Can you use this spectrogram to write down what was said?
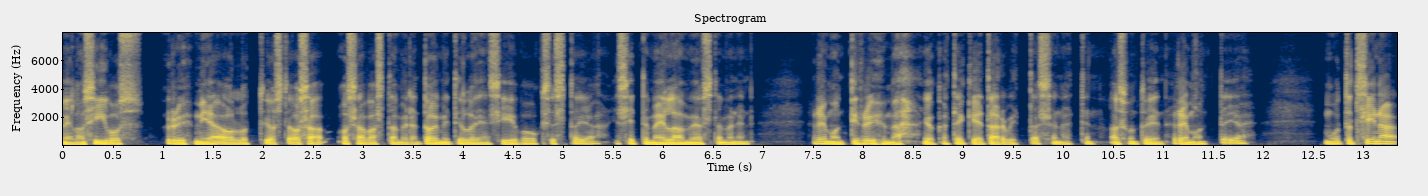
meillä on siivousryhmiä ollut, joista osa, osa vastaa meidän toimitilojen siivouksesta ja, ja sitten meillä on myös tämmöinen remonttiryhmä, joka tekee tarvittaessa näiden asuntojen remontteja. Mutta siinä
